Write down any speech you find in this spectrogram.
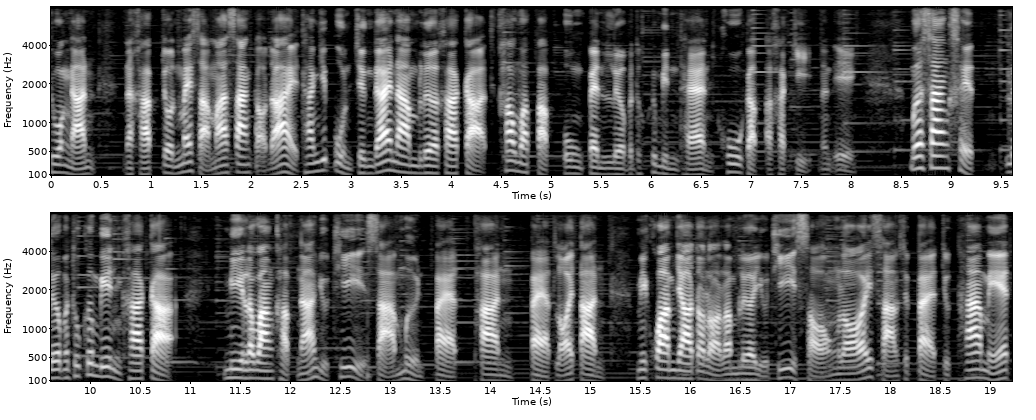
ช่วงนั้นนะครับ จนไม่สามารถสร้างต่อได้ ทางญี่ปุ่นจึงได้นำเรือคากาดเข้ามาปรับปรุงเป็นเรือบรรทุกเครื่องบินแทนคู่กับอาคากินั่นเอง เมื่อสร้างเสร็จเรือบรรทุกเครื่องบินคากะ มีระวางขับน้ำอยู่ที่ 38,800 ตัน มีความยาวตลอดลำเรืออยู่ที่ 238.5 เมตร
